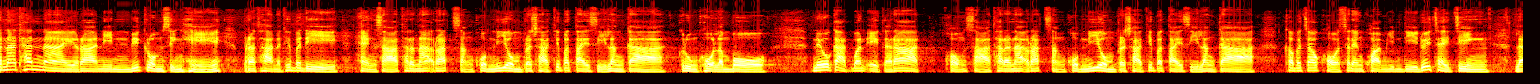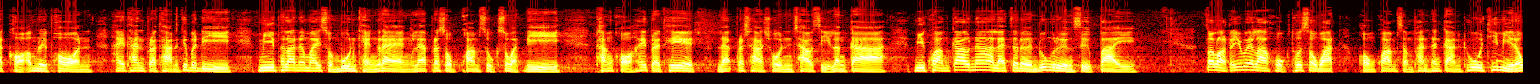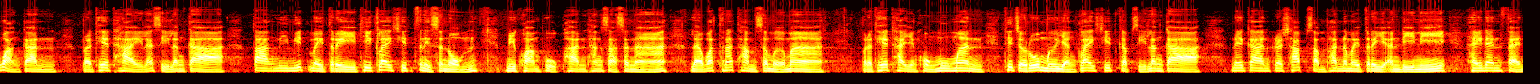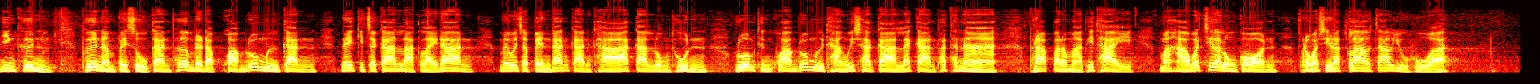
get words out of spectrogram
ระนาท่านนายรานิน วิกรมสิงเห ประธานาธิบดี แห่งสาธารณรัฐสังคมนิยมประชาธิปไตยศรีลังกา กรุงโคลัมโบ ในโอกาสวันเอกราชของสาธารณรัฐสังคมนิยมประชาธิปไตยศรีลังกา ข้าพเจ้าขอแสดงความยินดีด้วยใจจริง และขออำนวยพร ให้ท่านประธานาธิบดี มีพลานามัยสมบูรณ์แข็งแรง และประสบความสุขสวัสดี ทั้งขอให้ประเทศและประชาชนชาวศรีลังกา มีความก้าวหน้าและเจริญรุ่งเรืองสืบไป ตลอดระยะเวลา 6 ทศวรรษของความสัมพันธ์ทางการทูตที่มีระหว่างกัน ประเทศไทยและศรีลังกา ต่างมีมิตรไมตรีที่ใกล้ชิดสนิทสนม มีความผูกพันทางศาสนา และวัฒนธรรมเสมอมา ประเทศไทยยังคงมุ่งมั่น ที่จะร่วมมืออย่างใกล้ชิดกับศรีลังกา ในการกระชับสัมพันธไมตรีอันดีนี้ให้แน่นแฟนยิ่งขึ้น เพื่อนำไปสู่การเพิ่มระดับความร่วมมือกัน ในกิจการหลากหลายด้าน ไม่ว่าจะเป็นด้านการค้าการลงทุน รวมถึงความร่วมมือทางวิชาการและการพัฒนา พระปรมาภิไธยมหาวชิรลงกรณ์พระวชิรเกล้าเจ้าอยู่หัว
